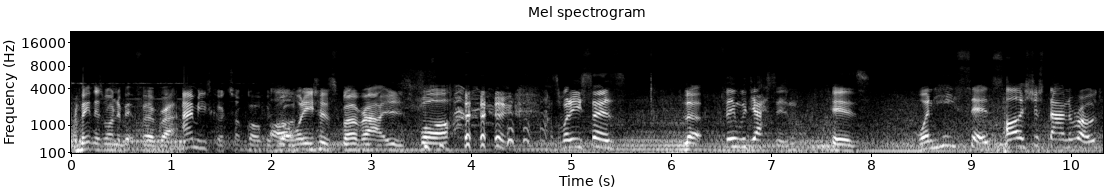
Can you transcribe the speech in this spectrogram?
I think there's one a bit further out. And he's got top golf as oh, well. when he says further out is far. Because when he says, look, thing with Yasin is when he says, oh, it's just down the road,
